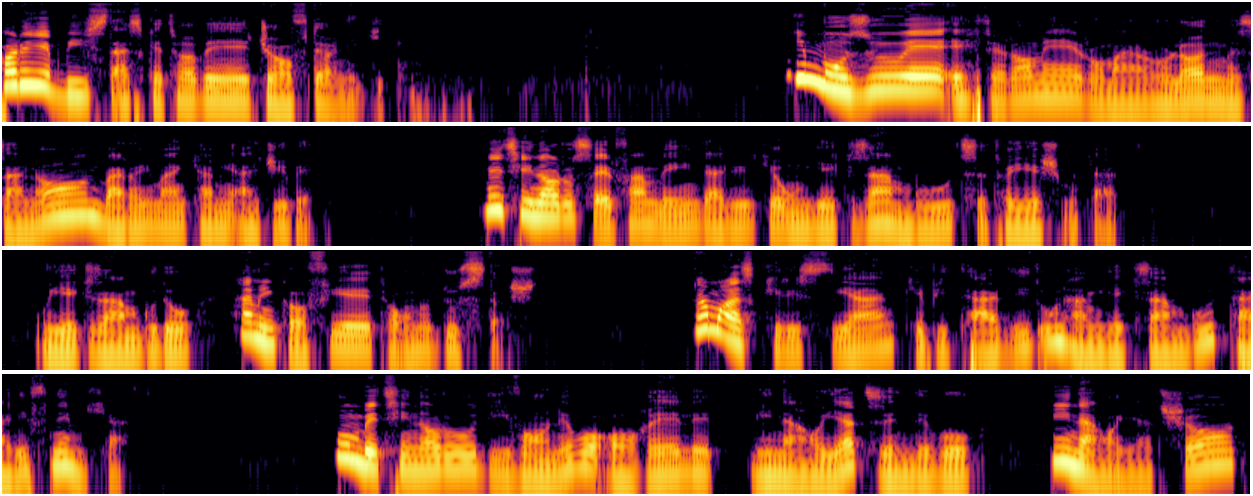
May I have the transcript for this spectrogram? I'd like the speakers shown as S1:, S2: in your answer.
S1: پاره 20 از کتاب جاودانگی این موضوع احترام رومن رولان به زنان برای من کمی عجیبه. متینا رو صرفا به این دلیل که اون یک زن بود ستایش می‌کرد. او یک زن بود و همین کافیه تا اونو دوست داشت. اما از کریستیان که بی تردید اون هم یک زن بود تعریف نمی‌کرد. اون بتینا رو دیوانه و عاقل بی نهایت زنده و بی نهایت شاد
